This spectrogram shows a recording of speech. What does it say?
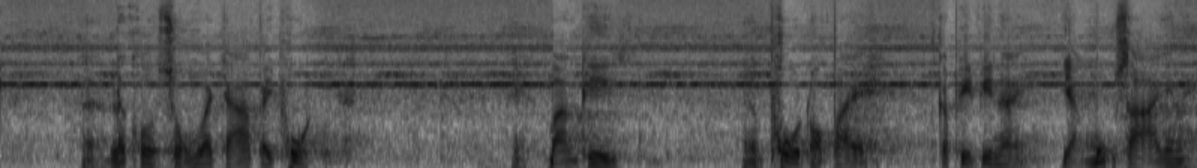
ำแล้วก็ส่งวาจาไปพูด บางทีพูดออกไปก็ผิดวินัย อย่างมุสาอย่างนี้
